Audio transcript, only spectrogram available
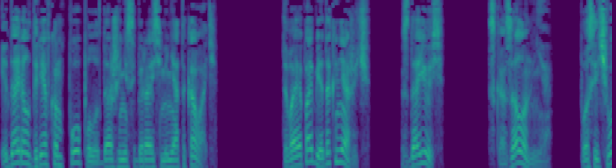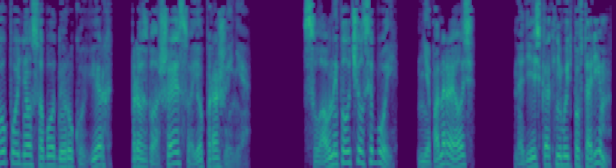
и дарил древком по полу, даже не собираясь меня атаковать. «Твоя победа, княжич! Сдаюсь!» — сказал он мне, после чего поднял свободную руку вверх, провозглашая свое поражение. «Славный получился бой, мне понравилось. Надеюсь, как-нибудь повторим?»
